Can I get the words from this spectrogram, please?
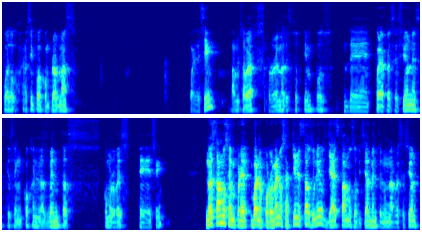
puedo, así puedo comprar más. Pues sí, vamos a ver. El problema de estos tiempos de pues, recesiones que se encogen las ventas. ¿Cómo lo ves? Eh, sí. No estamos en, bueno, por lo menos aquí en Estados Unidos ya estamos oficialmente en una recesión.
